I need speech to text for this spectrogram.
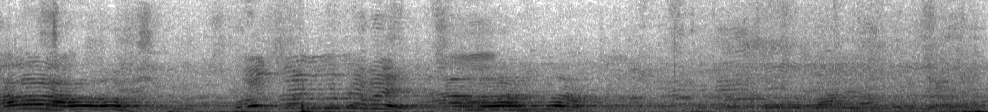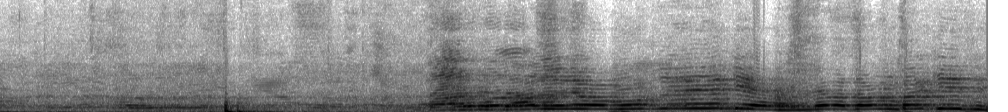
આવો આવો આવો અરે દારૂ લેવા મોકલે છે કે લેવા જવાનું બાકી છે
